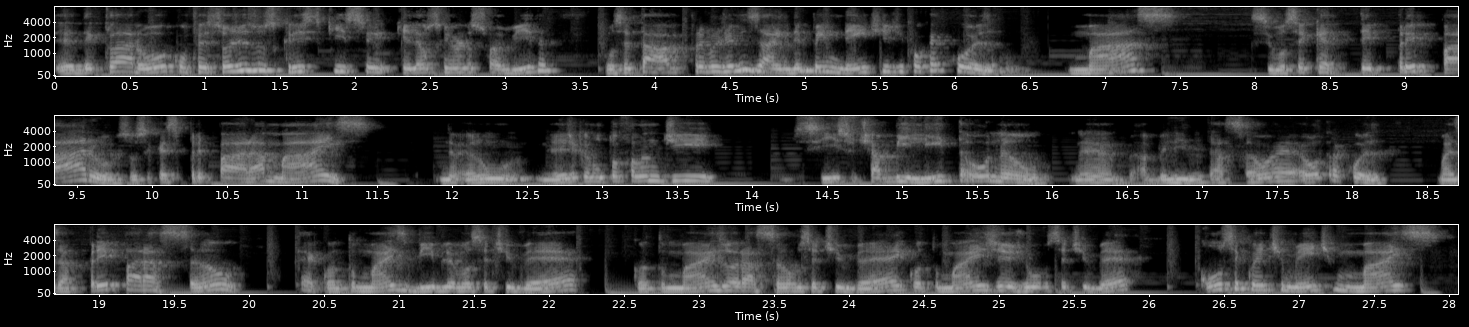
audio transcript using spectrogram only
é, declarou, confessou Jesus Cristo que, que Ele é o Senhor da sua vida, você está apto para evangelizar, independente de qualquer coisa. Mas, se você quer ter preparo, se você quer se preparar mais, eu não, veja que eu não estou falando de se isso te habilita ou não, né? Habilitação é outra coisa. Mas a preparação é quanto mais Bíblia você tiver, quanto mais oração você tiver e quanto mais jejum você tiver, consequentemente mais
